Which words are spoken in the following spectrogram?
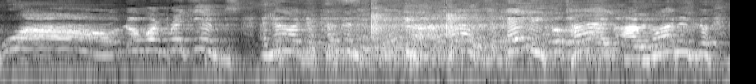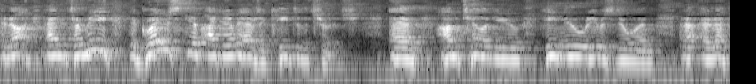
Whoa, no more break-ins. And now I can come in any time, I wanted to go. And, and to me, the greatest gift I could ever have is a key to the church. And I'm telling you, he knew what he was doing. And, and, I,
